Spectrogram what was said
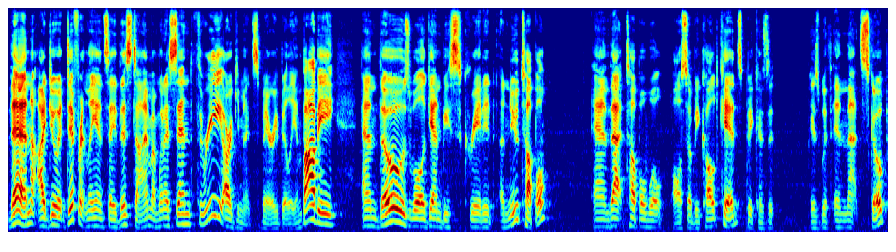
Then I do it differently and say this time I'm going to send three arguments, Mary, Billy, and Bobby, and those will again be created a new tuple, and that tuple will also be called kids because it is within that scope.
